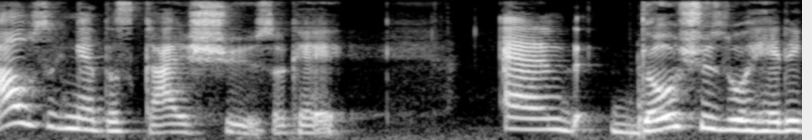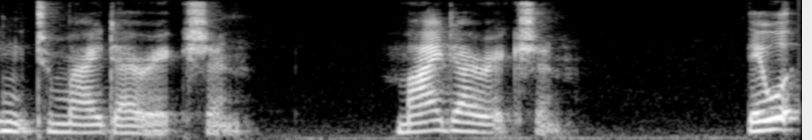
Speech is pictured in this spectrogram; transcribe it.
I was looking at this guy's shoes, okay? And those shoes were heading to my direction. My direction. They were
